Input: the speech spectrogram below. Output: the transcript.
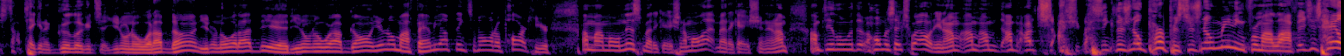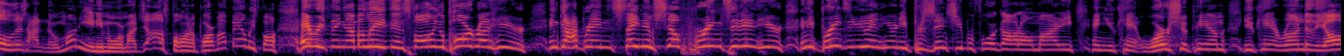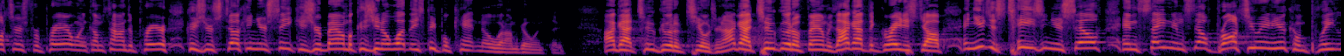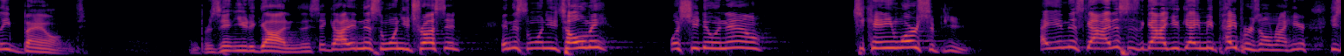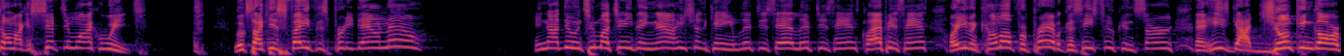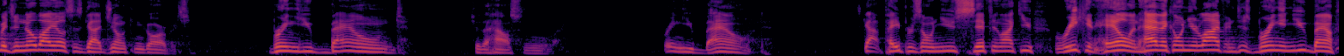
Stop taking a good look at you. You don't know what I've done. You don't know what I did. You don't know where I've gone. You don't know my family. I'm things falling apart here. I'm, I'm, on this medication. I'm on that medication. And I'm, I'm dealing with homosexuality. And I'm, I'm, I'm, I'm I, I, think there's no purpose. There's no meaning for my life. It's just hell. There's I have no money anymore. My job's falling apart. My family's falling. Everything I believed in is falling apart right here. And God, brings Satan himself brings it in here. And he brings you in here and he presents you before God Almighty. And you can't worship him. You can't run to the altars for prayer when it comes time to prayer because you're stuck in your because you're bound because you know what? These people can't know what I'm going through. I got too good of children. I got too good of families. I got the greatest job. And you just teasing yourself, and Satan himself brought you in here completely bound and presenting you to God. And they say, God, isn't this the one you trusted? Isn't this the one you told me? What's she doing now? She can't even worship you. Hey, isn't this guy, this is the guy you gave me papers on right here. He's on, I can sift him like wheat. Looks like his faith is pretty down now. He's not doing too much anything now. He surely can't even lift his head, lift his hands, clap his hands, or even come up for prayer because he's too concerned that he's got junk and garbage and nobody else has got junk and garbage. Bring you bound to the house of the Lord. Bring you bound. He's got papers on you, sifting like you, wreaking hell and havoc on your life, and just bringing you bound.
